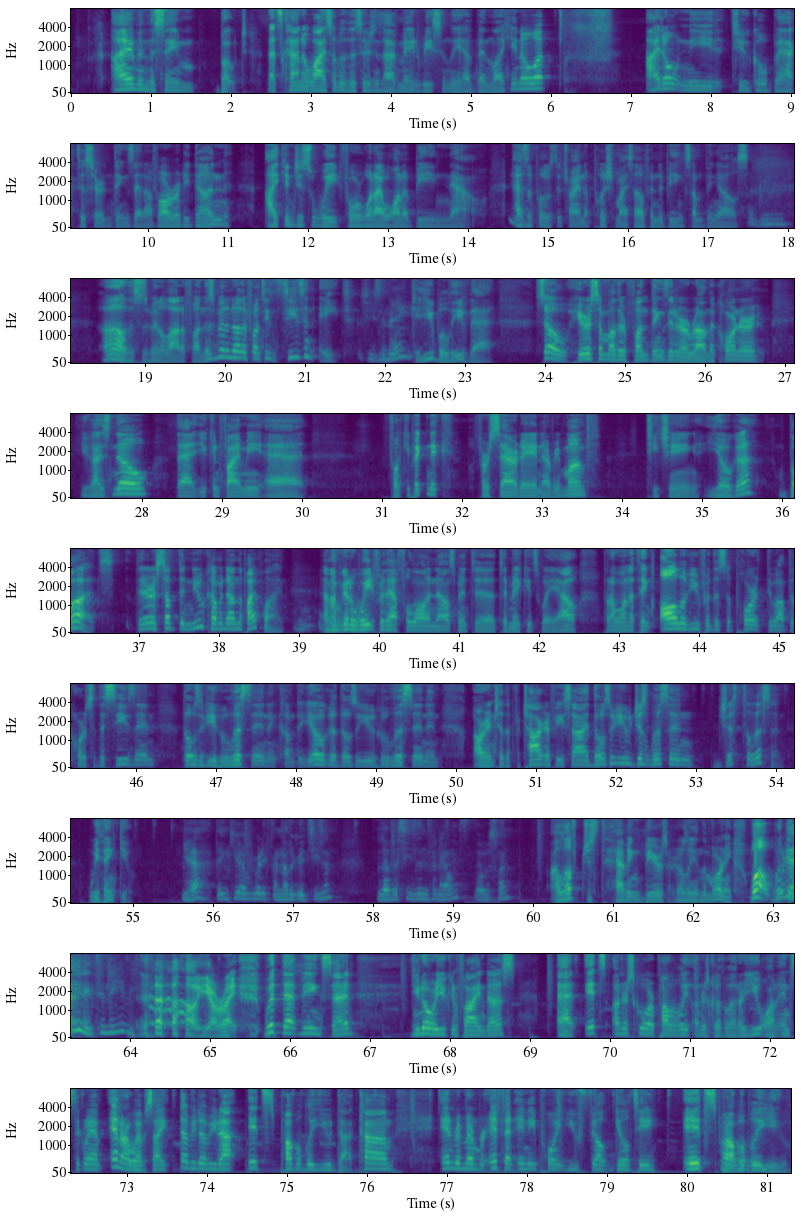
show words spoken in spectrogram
I am in the same boat. That's kind of why some of the decisions I've made recently have been like, you know what? I don't need to go back to certain things that I've already done. I can just wait for what I want to be now, as opposed to trying to push myself into being something else. Agreed. Oh, this has been a lot of fun. This has been another fun season. Season eight. Season eight. Can you believe that? So, here are some other fun things that are around the corner. You guys know that you can find me at Funky Picnic first Saturday in every month teaching yoga, but there is something new coming down the pipeline. And I'm going to wait for that full on announcement to, to make its way out. But I want to thank all of you for the support throughout the course of the season. Those of you who listen and come to yoga, those of you who listen and are into the photography side, those of you who just listen just to listen, we thank you. Yeah, thank you everybody for another great season. Love the season finales. That was fun. I love just having beers early in the morning. Well, with what do that, you mean? It's in the evening. oh yeah, right. With that being said, you know where you can find us at it's underscore probably underscore the letter u on Instagram and our website www.itsprobablyyou.com. And remember, if at any point you felt guilty, it's probably you.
